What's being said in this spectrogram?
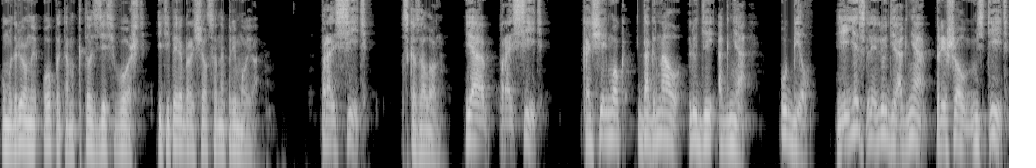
умудренный опытом, кто здесь вождь, и теперь обращался напрямую. «Просить», — сказал он. «Я просить. Кощей мог догнал людей огня, убил. И если люди огня пришел мстить...»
